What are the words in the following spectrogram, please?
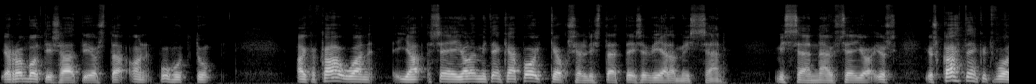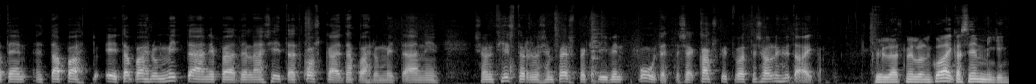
ja robotisaatiosta on puhuttu aika kauan ja se ei ole mitenkään poikkeuksellista, ettei se vielä missään, missään näy. Se ei ole, jos, jos 20 vuoteen tapahtu, ei tapahdu mitään ja päätellään siitä, että koskaan ei tapahdu mitään, niin se on nyt historiallisen perspektiivin puutetta. Se 20 vuotta se on lyhyt aika. Kyllä, että meillä on niin aikaisemminkin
